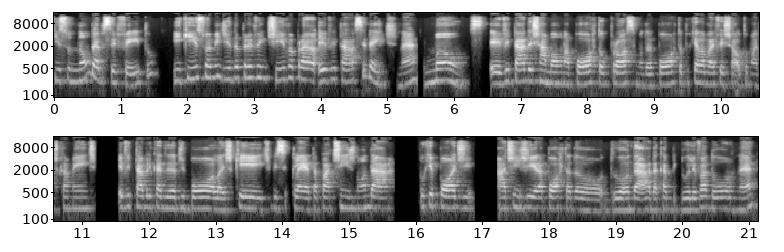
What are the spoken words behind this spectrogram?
que isso não deve ser feito e que isso é medida preventiva para evitar acidente, né? Mão, evitar deixar a mão na porta ou próximo da porta, porque ela vai fechar automaticamente. Evitar brincadeira de bola, skate, bicicleta, patins no andar, porque pode atingir a porta do, do andar da, do elevador, né?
